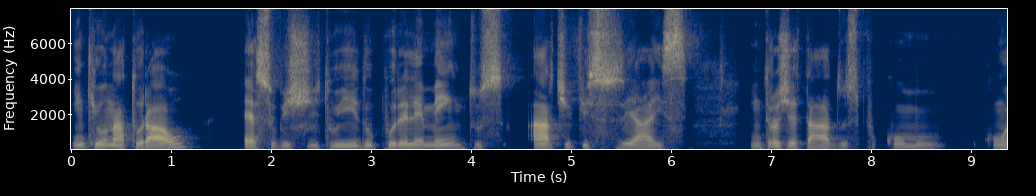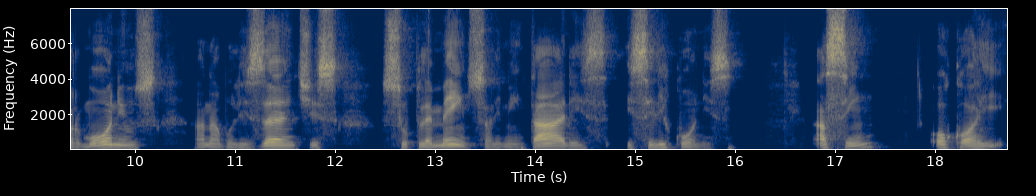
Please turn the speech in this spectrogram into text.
em que o natural é substituído por elementos artificiais introjetados como com hormônios, anabolizantes, suplementos alimentares e silicones. Assim, ocorre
